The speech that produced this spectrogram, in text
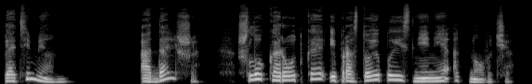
пять имен. А дальше шло короткое и простое пояснение от Новича.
